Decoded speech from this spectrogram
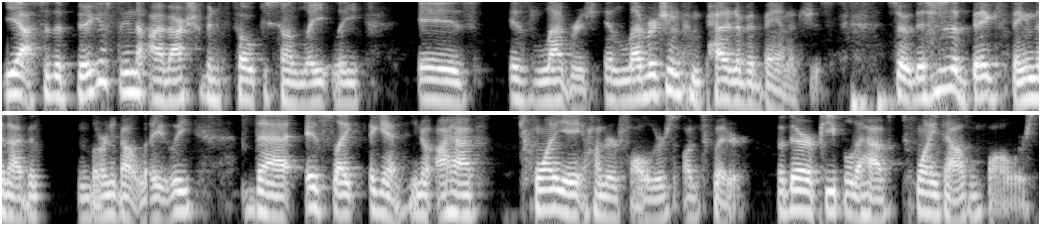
Yeah so the biggest thing that i've actually been focused on lately is is leverage and leveraging competitive advantages. So this is a big thing that i've been learning about lately that it's like again you know i have 2800 followers on twitter but there are people that have 20,000 followers.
